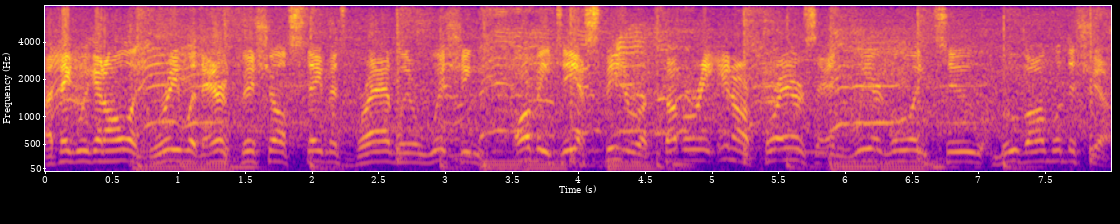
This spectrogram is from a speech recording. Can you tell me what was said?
I think we can all agree with Eric Bischoff's statements, Brad. We are wishing RVD a speedy recovery in our prayers, and we are going to move on with the show.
